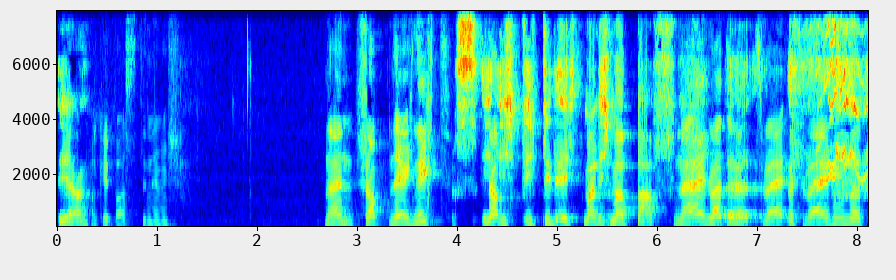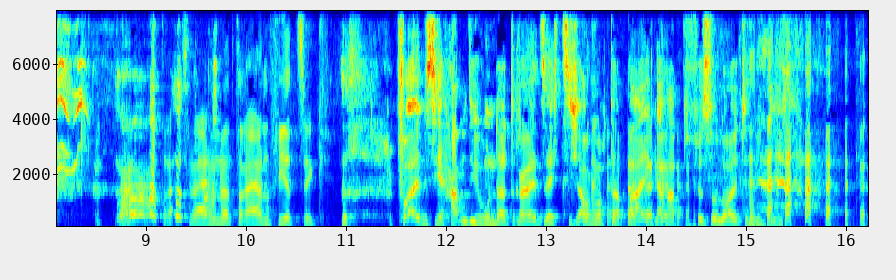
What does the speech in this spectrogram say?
Ja. Okay, passt, die nehme ich. Nein, stopp, nehme ich nicht. Ich, Stopp. ich, ich bin echt manchmal baff. Nein, warte, Äh. zwei, 200, 243. Vor allem, sie haben die 163 auch noch dabei gehabt für so Leute wie dich.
